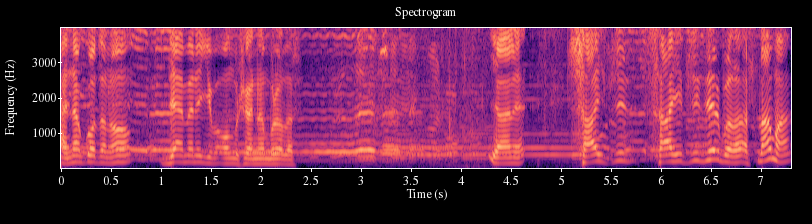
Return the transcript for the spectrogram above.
Aynen Kodano, Değmeni gibi olmuş aynen buralar. Yani sahipsiz, sahipsiz değil buralar aslında ama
